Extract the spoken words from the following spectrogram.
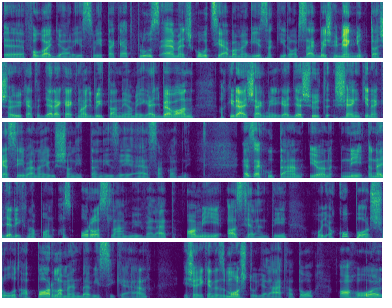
ö, fogadja a részvéteket, plusz elmegy Skóciába, meg Észak-Írországba, és hogy megnyugtassa őket, a gyerekek, Nagy-Britannia még egybe van, a királyság még egyesült, senkinek eszébe ne jusson itten izé elszakadni. Ezek után jön a negyedik napon az oroszlán művelet, ami azt jelenti, hogy a koporsót a parlamentbe viszik el, és egyébként ez most ugye látható, ahol,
